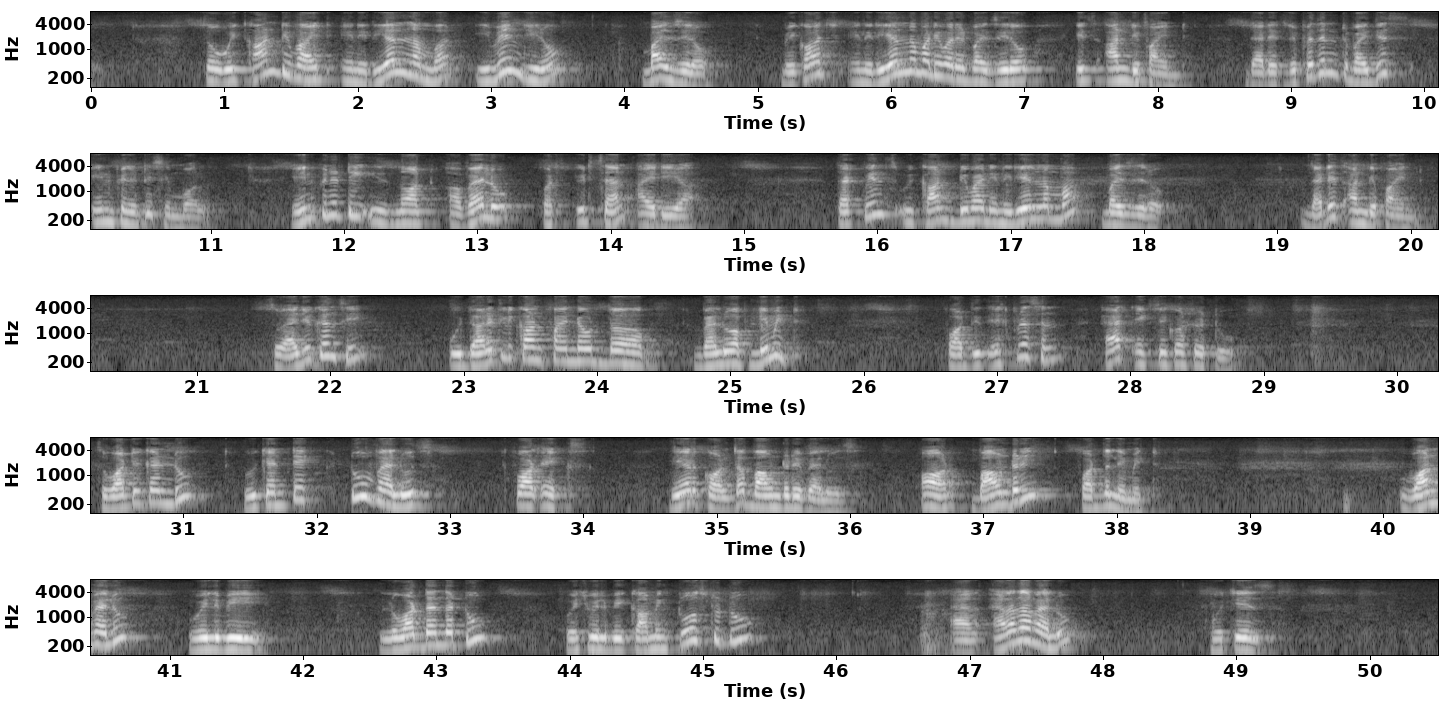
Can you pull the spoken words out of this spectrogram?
So we can't divide any real number even 0 by 0 because any real number divided by 0 is undefined that is represented by this infinity symbol. Infinity is not a value but it's an idea. That means we can't divide any real number by 0. That is undefined. So as you can see we directly can't find out the value of limit for this expression at x equals to 2. So what you can do? We can take two values for x. They are called the boundary values or boundary for the limit. One value will be lower than the 2 which will be coming close to 2 and another value which is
